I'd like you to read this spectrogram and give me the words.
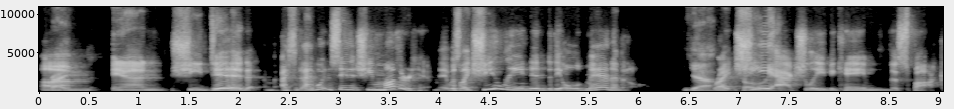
Um, and she did. I said I wouldn't say that she mothered him. It was like she leaned into the old man of it all, Yeah, right? totally. She actually became the Spock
